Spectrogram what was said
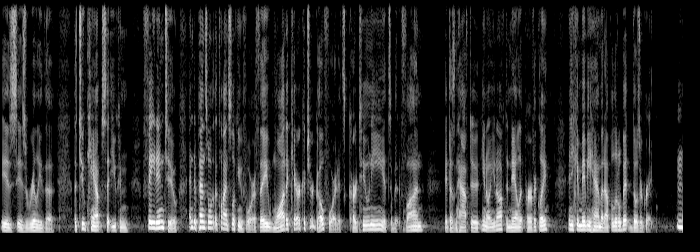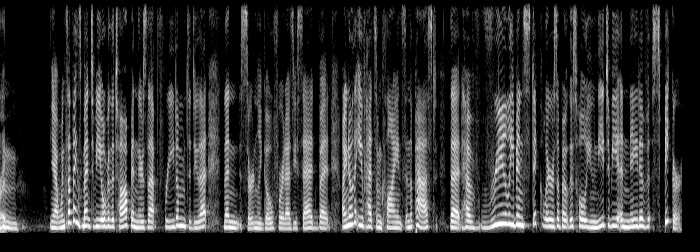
is is really the the two camps that you can fade into and depends on what the client's looking for. If they want a caricature, go for it. It's cartoony, it's a bit fun. It doesn't have to, you know, you don't have to nail it perfectly. And you can maybe ham it up a little bit. Those are great. Mm-hmm. Right? Yeah, when something's meant to be over the top and there's that freedom to do that, then certainly go for it, as you said. But I know that you've had some clients in the past that have really been sticklers about this whole you need to be a native speaker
